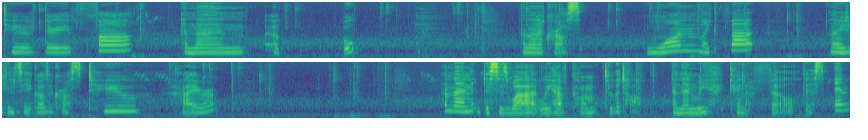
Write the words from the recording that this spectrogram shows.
two three four. And then up oh and then across one like that. And then as you can see it goes across two higher up. And then this is where we have come to the top. And then we can fill this in.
